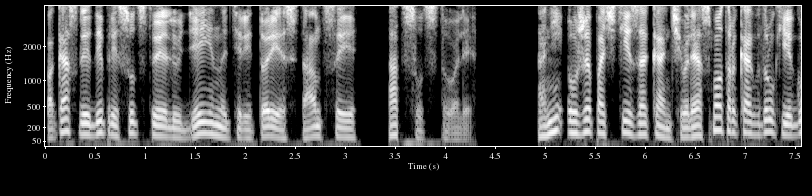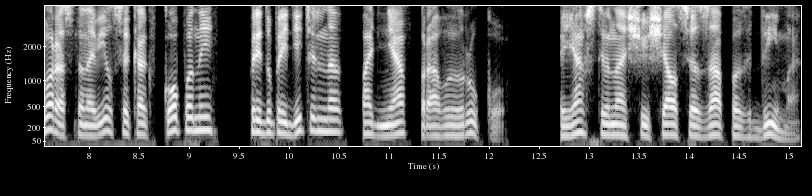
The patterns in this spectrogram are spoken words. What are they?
пока следы присутствия людей на территории станции отсутствовали. Они уже почти заканчивали осмотр, как вдруг Егор остановился как вкопанный, предупредительно подняв правую руку. Явственно ощущался запах дыма.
